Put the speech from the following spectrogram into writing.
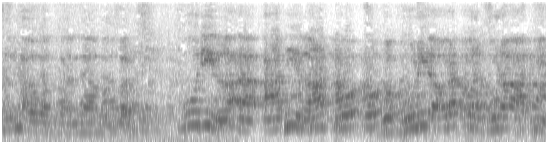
अल्लाह अकबर। अल्लाह अकबर पूरी आधी रात को वो बूढ़ी औरत और बूढ़ा आदमी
